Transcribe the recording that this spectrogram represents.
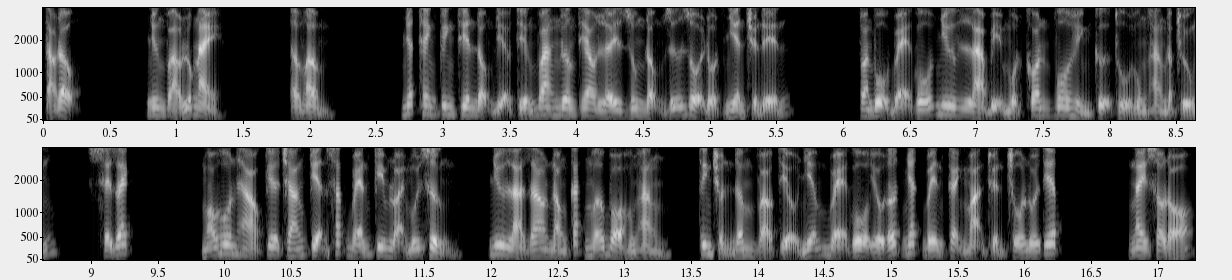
táo động. Nhưng vào lúc này, ầm ầm, nhất thanh kinh thiên động địa tiếng vang nương theo lấy rung động dữ dội đột nhiên chuyển đến. Toàn bộ bẹ gỗ như là bị một con vô hình cự thủ hung hăng đập chúng xé rách. Máu hôn hào kia tráng kiện sắc bén kim loại mũi sừng, như là dao nóng cắt mỡ bò hung hăng, tinh chuẩn đâm vào tiểu nhiễm bẹ gỗ yếu ớt nhất bên cạnh mạn thuyền trôi nối tiếp. Ngay sau đó,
